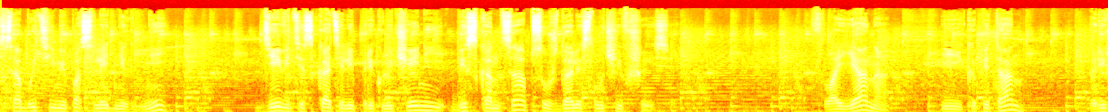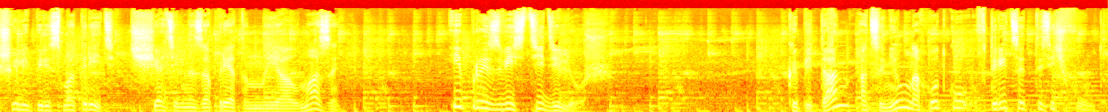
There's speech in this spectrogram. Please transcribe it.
событиями последних дней, девять искателей приключений без конца обсуждали случившееся. Флояна и капитан решили пересмотреть тщательно запрятанные алмазы и произвести дележ. Капитан оценил находку в 30 тысяч фунтов.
